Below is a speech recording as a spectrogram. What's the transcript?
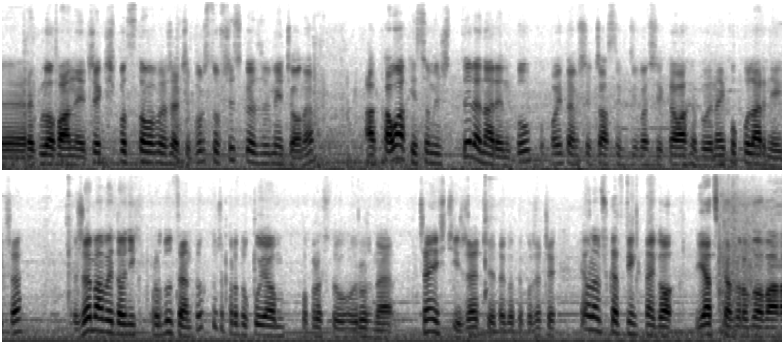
e, regulowany, czy jakieś podstawowe rzeczy. Po prostu wszystko jest wymiecione. A kałachy są już tyle na rynku, pamiętam jeszcze czasy, gdzie właśnie kałachy były najpopularniejsze, że mamy do nich producentów, którzy produkują po prostu różne części, rzeczy, tego typu rzeczy. Mam na przykład pięknego Jacka z Rogowa,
